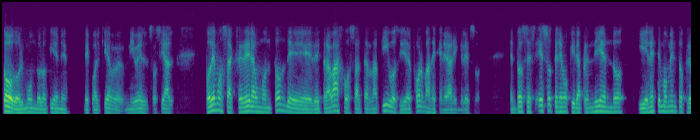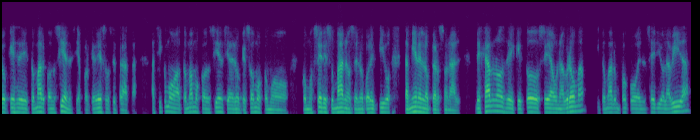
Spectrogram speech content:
todo el mundo lo tiene, de cualquier nivel social, podemos acceder a un montón de trabajos alternativos y de formas de generar ingresos. Entonces, eso tenemos que ir aprendiendo y en este momento creo que es de tomar conciencia, porque de eso se trata. Así como tomamos conciencia de lo que somos como, como seres humanos en lo colectivo, también en lo personal. Dejarnos de que todo sea una broma y tomar un poco en serio la vida,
